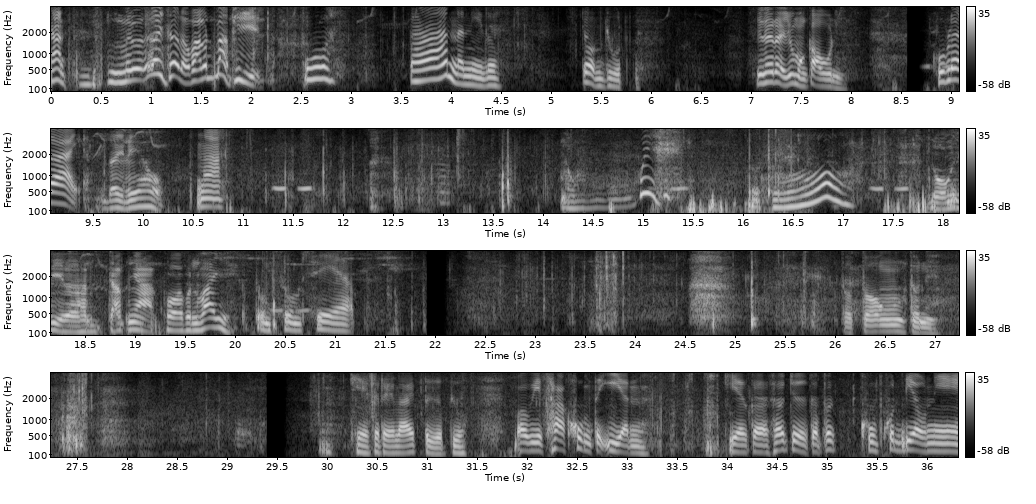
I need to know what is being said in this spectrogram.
นั่นเอ้ยเธอเหรอว่ามันมาพี่โอ้ยป้านนั่นนี่เลยจอมหยุดที่ไหนได้อยู่หม่องเก่านี่คุบเลยอ้ายได้แล้วนะโอ้หุ้ยโตัวโถโดงสิล่ะจับยากพอเพิ่นไว้ตุ่มสุ่มเสียบ ตัวตรงตัวนี้เขียก็ได้ร้ายเติบอยู่บาวีค่าคุ้มตะเอียน เขียก็เขาเจอกับไปคุบคนเดียวนี่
